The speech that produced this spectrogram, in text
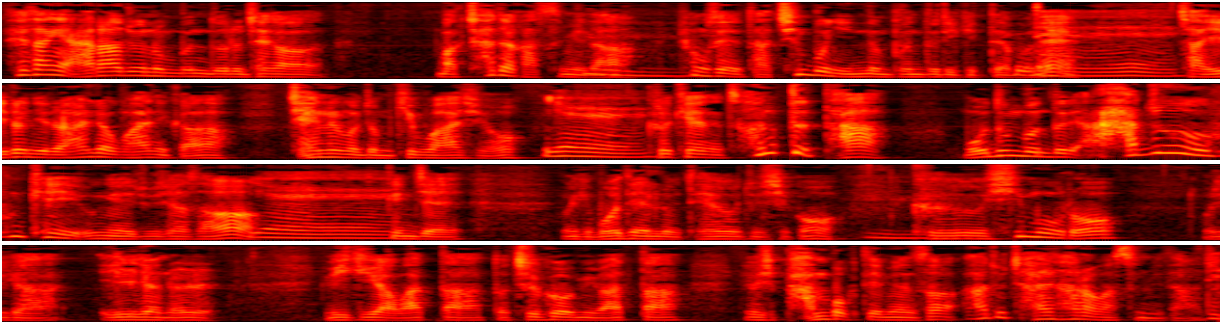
세상에 알아주는 분들을 제가 막 찾아갔습니다. 음. 평소에 다 친분이 있는 분들이기 때문에 네. 자 이런 일을 하려고 하니까 재능을 좀 기부하시오. 예. 그렇게 선뜻 다 모든 분들이 아주 흔쾌히 응해 주셔서 예. 이제 이렇게 모델로 되어주시고 음. 그 힘으로 우리가 1년을 위기가 왔다 또 즐거움이 왔다 이것이 반복되면서 아주 잘 살아왔습니다. 네,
